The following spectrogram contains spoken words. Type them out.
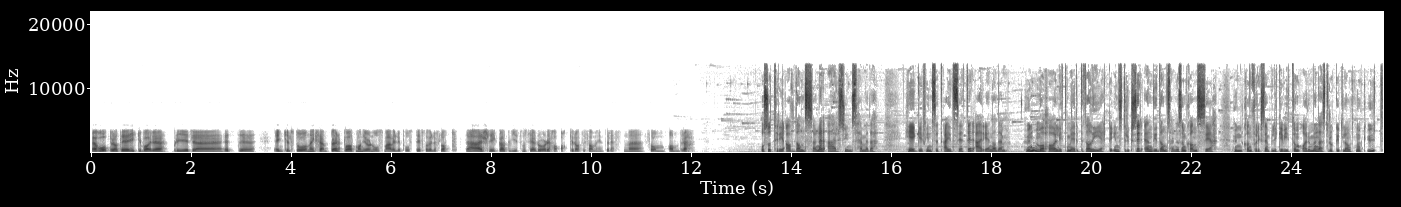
Og Jeg håper at det ikke bare blir eh, et eh, enkeltstående eksempel på at man gjør noe som er veldig positivt og veldig flott. Det er slik at vi som ser dårlig, har akkurat de samme interessene som andre. Også tre av danserne er synshemmede. Hege Finseth Eidsæter er en av dem. Hun må ha litt mer detaljerte instrukser enn de danserne som kan se. Hun kan f.eks. ikke vite om armen er strukket langt nok ut,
